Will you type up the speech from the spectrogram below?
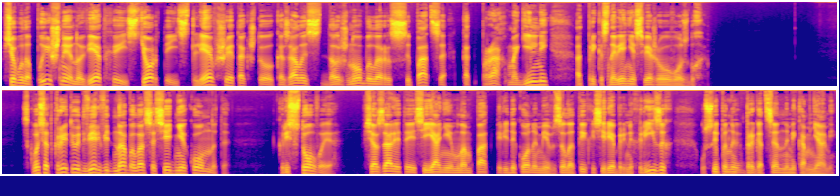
Все было пышное, но ветхое, истертое, истлевшее, так что, казалось, должно было рассыпаться, как прах могильный, от прикосновения свежего воздуха. Сквозь открытую дверь видна была соседняя комната — крестовая, вся залитая сиянием лампад перед иконами в золотых и серебряных ризах, усыпанных драгоценными камнями.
